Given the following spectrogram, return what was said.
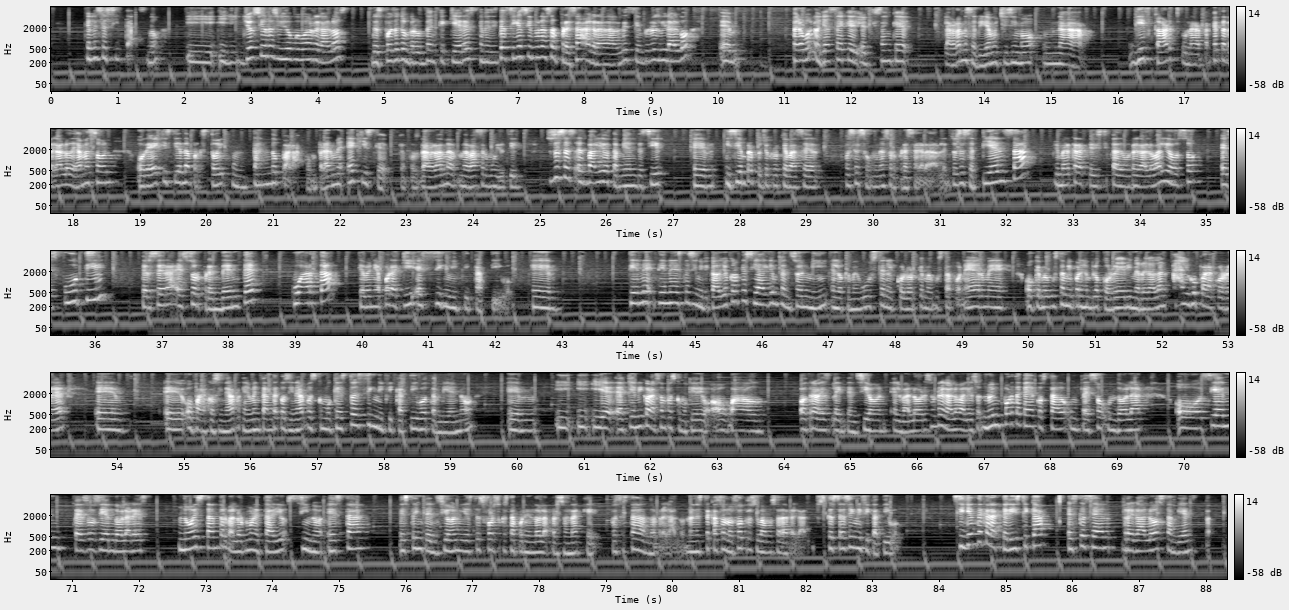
¿Qué necesitas? ¿No? y, yo sí he recibido muy buenos regalos después de que me preguntan qué quieres, qué necesitas. Sigue siendo una sorpresa agradable siempre recibir algo. Em, pero bueno, ya sé que dicen que la verdad me serviría muchísimo una gift card, una tarjeta de regalo de Amazon o de X tienda porque estoy juntando para comprarme X, que, pues la verdad me, va a ser muy útil. Entonces es, válido también decir, em, y siempre pues yo creo que va a ser, pues eso, una sorpresa agradable. Entonces se piensa, primera característica de un regalo valioso, es útil, tercera es sorprendente, cuarta, que venía por aquí, es significativo. Em, tiene, tiene este significado. Yo creo que si alguien pensó en mí, en lo que me gusta, en el color que me gusta ponerme, o que me gusta a mí, por ejemplo, correr y me regalan algo para correr, eh, eh, o para cocinar, porque a mí me encanta cocinar, pues como que esto es significativo también, ¿no? Em, y, y, eh, aquí en mi corazón, pues como que yo digo, oh, wow, otra vez la intención, el valor, es un regalo valioso. No importa que haya costado un peso, un dólar, o 100 pesos, 100 dólares, no es tanto el valor monetario, sino esta, esta intención y este esfuerzo que está poniendo la persona que pues está dando el regalo. ¿no? En este caso nosotros sí vamos a dar regalo, pues, que sea significativo. Siguiente característica es que sean regalos también,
